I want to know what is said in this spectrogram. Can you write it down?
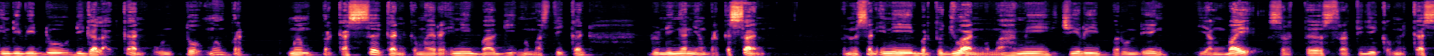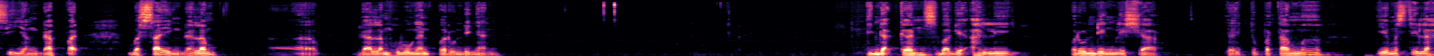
individu digalakkan untuk memper, memperkasakan kemahiran ini bagi memastikan rundingan yang berkesan. Penulisan ini bertujuan memahami ciri perunding yang baik serta strategi komunikasi yang dapat bersaing dalam uh, dalam hubungan perundingan. Tindakan sebagai ahli perunding Malaysia iaitu pertama ia mestilah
